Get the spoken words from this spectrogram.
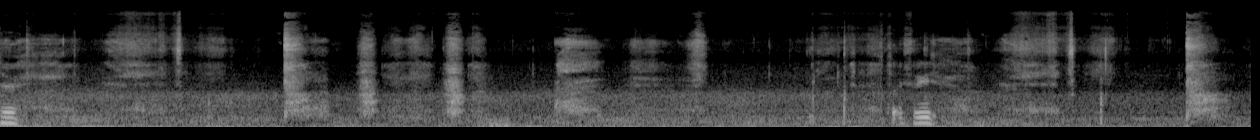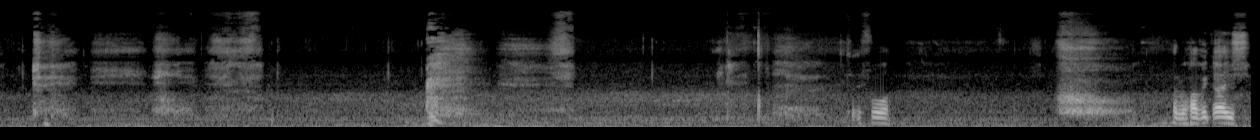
Two. Twenty-three. Twenty-four. There we have it, guys.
